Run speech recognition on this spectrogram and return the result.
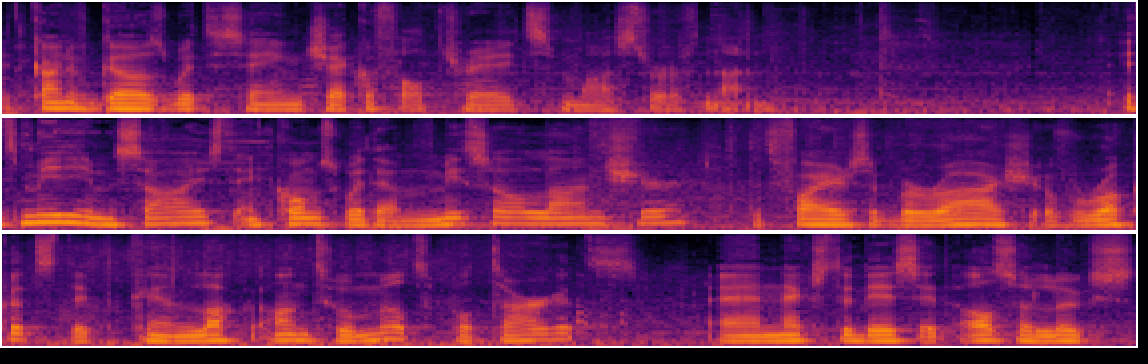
It kind of goes with the saying jack of all trades, master of none. It's medium sized and comes with a missile launcher that fires a barrage of rockets that can lock onto multiple targets. And next to this it also looks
